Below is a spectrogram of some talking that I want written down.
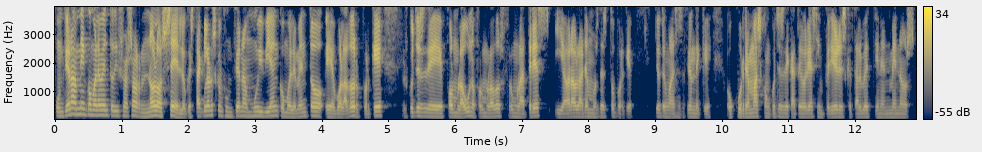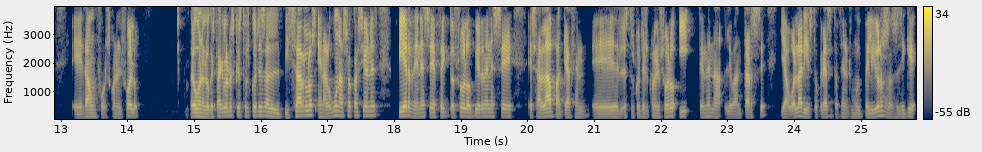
¿Funcionan bien como elemento disuasor? No lo sé. Lo que está claro es que funcionan muy bien como elemento eh, volador, porque los coches de Fórmula 1, Fórmula 2, Fórmula 3, y ahora hablaremos de esto porque yo tengo la sensación de que ocurre más con coches de categorías inferiores que tal vez tienen menos eh, downforce con el suelo. Pero bueno, lo que está claro es que estos coches al pisarlos en algunas ocasiones pierden ese efecto suelo, pierden ese, esa lapa que hacen eh, estos coches con el suelo y tienden a levantarse y a volar y esto crea situaciones muy peligrosas. Así que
